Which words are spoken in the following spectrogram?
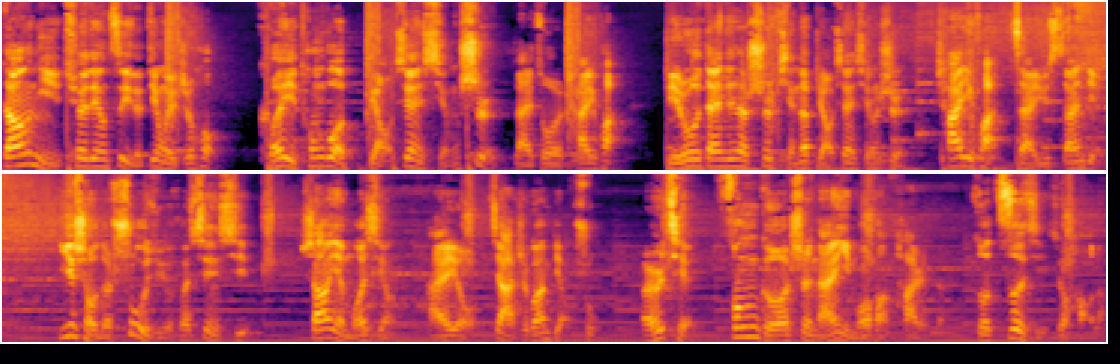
当你确定自己的定位之后，可以通过表现形式来做差异化。比如单机的视频的表现形式差异化在于三点：一手的数据和信息、商业模型，还有价值观表述。而且风格是难以模仿他人的，做自己就好了。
